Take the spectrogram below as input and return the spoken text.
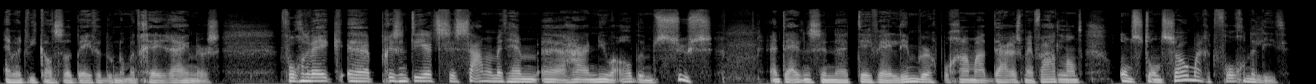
En met wie kan ze dat beter doen dan met G. Reinders? Volgende week presenteert ze samen met hem haar nieuwe album Suus. En tijdens een TV Limburg-programma Daar is mijn vaderland... ontstond zomaar het volgende lied.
